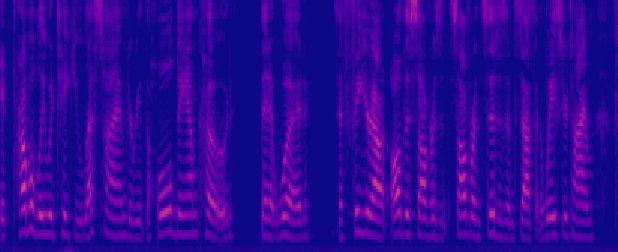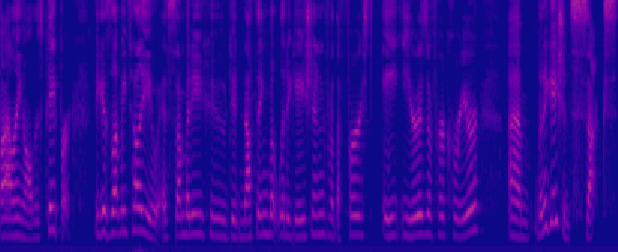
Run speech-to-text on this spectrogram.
It probably would take you less time to read the whole damn code than it would to figure out all this sovereign, sovereign citizen stuff and waste your time filing all this paper. Because let me tell you, as somebody who did nothing but litigation for the first eight years of her career, um, litigation sucks.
